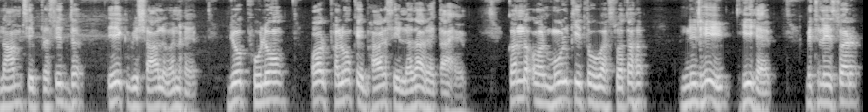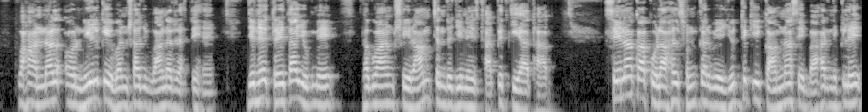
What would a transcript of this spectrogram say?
नाम से प्रसिद्ध एक विशाल वन है, जो फूलों और फलों के भार से लदा रहता है। कंद और मूल की तो वह स्वतः निधि ही है। मिथिलेश्वर, वहाँ नल और नील के वंशज वानर रहते हैं, जिन्हें त्रेता युग में भगवान श्री रामचंद्र जी ने स्थापित किया था। सेना का कोलाहल सुनकर वे युद्ध की कामना से बाहर निकले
